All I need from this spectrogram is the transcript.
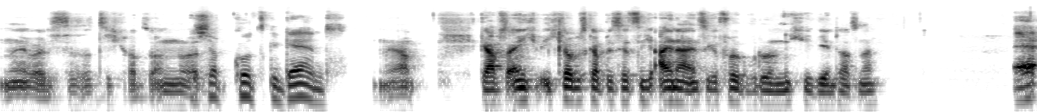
Nee, weil ich das hat sich gerade so angehört. Ich habe kurz gegähnt. Ja. Gab es eigentlich, ich glaube, es gab bis jetzt nicht eine einzige Folge, wo du noch nicht gegähnt hast, ne? Äh,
